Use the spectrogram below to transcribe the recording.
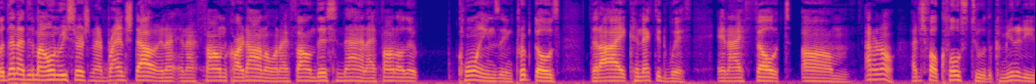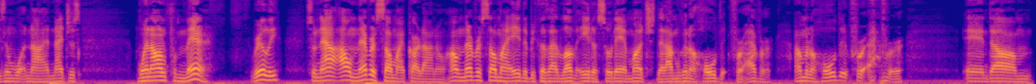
but then I did my own research and I branched out and I and I found Cardano and I found this and that and I found other coins and cryptos that I connected with. And I felt um I don't know I just felt close to the communities and whatnot. And I just went on from there really. So now I'll never sell my Cardano. I'll never sell my ADA because I love ADA so damn much that I'm gonna hold it forever. I'm gonna hold it forever. And um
